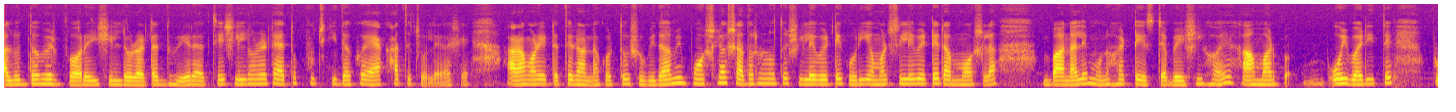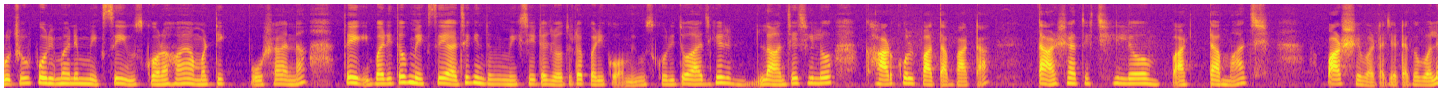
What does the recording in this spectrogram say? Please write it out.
আলুর দমের পরে এই শিলনোড়াটা ধুয়ে রাখছে। শিলনোড়াটা এত পুচকি, দেখো, এক হাতে চলে আসে। আর আমার এটাতে রান্না করতেও সুবিধা। আমি মশলা সাধারণত শিলে বেটে করি। আমার শিলে বেটে মশলা বানালে মনে হয় টেস্টটা বেশি হয়। আমার ওই বাড়িতে প্রচুর পরিমাণে মিক্সি ইউজ করা হয়। আমার ঠিক পোষায় না। তো এই বাড়িতেও মিক্সি আছে, কিন্তু আমি মিক্সিটা যতটা পারি কম ইউজ করি। তো আজকের লাঞ্চে ছিল খাড়কোল পাতা বাটা। তার সাথে ছিল বাট্টা মাছ। পার্শে বাটা যেটাকে বলে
